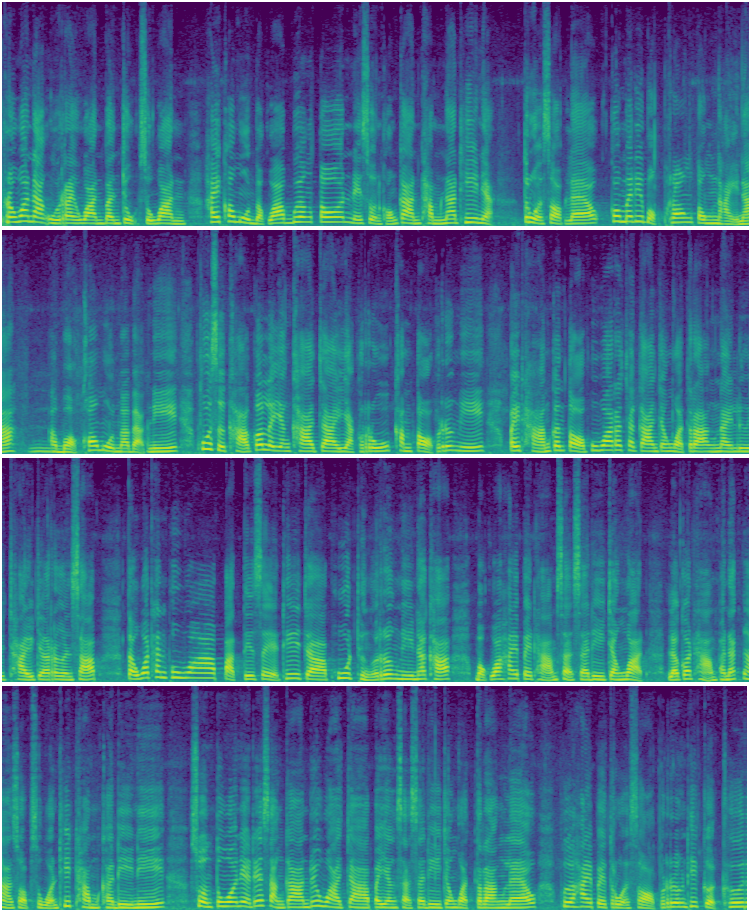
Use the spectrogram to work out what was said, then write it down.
เพราะว่านางอุไรวันบรรจุสุวรรณให้ข้อมูลบอกว่าเบื้องต้นในส่วนของการทำหน้าที่เนี่ยตรวจสอบแล้วก็ไม่ได้บกพร่องตรงไหนนะอะบอกข้อมูลมาแบบนี้ ผู้สื่อข่าวก็เลยยังคาใจอยากรู้คำตอบเรื่องนี้ ไปถามกันต่อผู้ว่าราชการจังหวัดตรังนายลือชัยเจริญทรัพย์ แต่ว่าท่านผู้ว่าปฏิเสธที่จะพูดถึงเรื่องนี้นะคะ บอกว่าให้ไปถามสัสดีจังหวัด แล้วก็ถามพนักงานสอบสวนที่ทำคดีนี้ ส่วนตัวเนี่ยได้สั่งการด้วยวาจาไปยังสัสดีจังหวัดตรังแล้ว เพื่อให้ไปตรวจสอบเรื่องที่เกิดขึ้น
